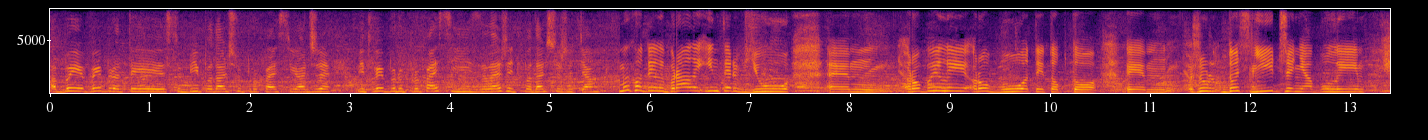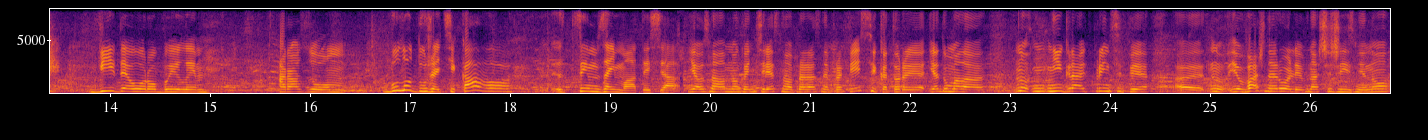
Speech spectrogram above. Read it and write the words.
аби вибрати собі подальшу професію, адже від вибору професії залежить подальше життя. Ми ходили, брали інтерв'ю, ем, робили роботи, тобто ем, жур- дослідження були, відео робили разом. Було дуже цікаво. Цим займатися. Я узнала много интересного про разные профессии, которые, я думала, ну, не играют, в принципе, э, ну, важной роли в нашей жизни. Но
